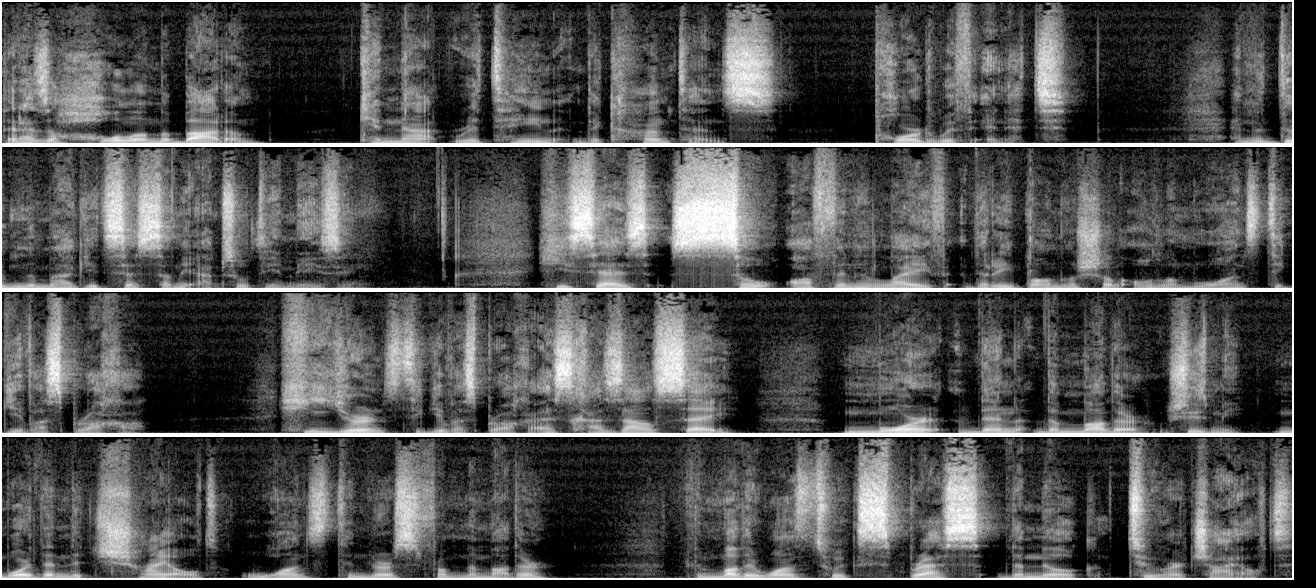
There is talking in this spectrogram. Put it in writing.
that has a hole on the bottom cannot retain the contents poured within it. And the Dubna Magid says something absolutely amazing. He says, so often in life, the Ribono Shel Olam wants to give us bracha. He yearns to give us bracha. As Chazal say, more than the mother, excuse me, more than the child wants to nurse from the mother, the mother wants to express the milk to her child.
